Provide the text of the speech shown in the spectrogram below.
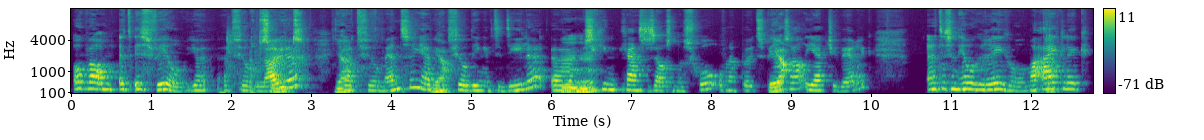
Ook wel, om, het is veel. Je hebt veel geluiden, je hebt veel mensen, je hebt Ja. met veel dingen te dealen. Eh, Mhm. Misschien gaan ze zelfs naar school of naar een peuterspeelzaal. Je hebt je werk. En het is een heel geregel. Maar eigenlijk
